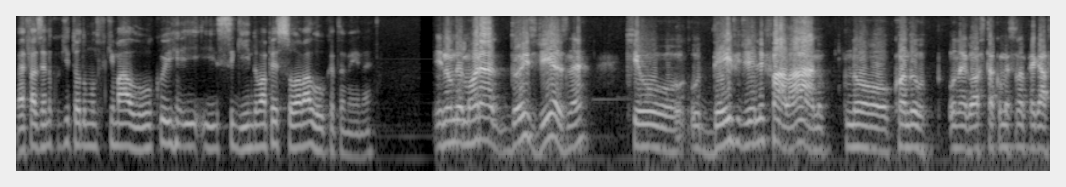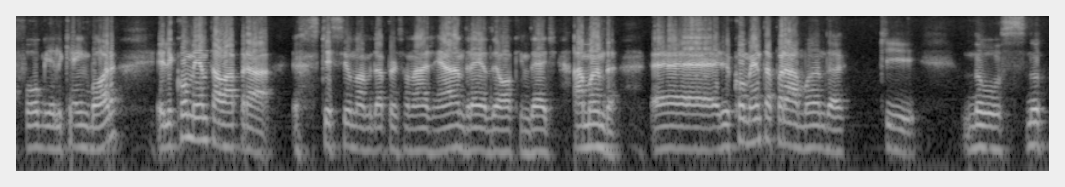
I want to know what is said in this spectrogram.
vai fazendo com que todo mundo fique maluco e, e, e seguindo uma pessoa maluca também, né? E não demora dois dias, né? que o, o David ele fala ah, no, no, quando o negócio está começando a pegar fogo e ele quer ir embora, ele comenta lá pra. Eu esqueci o nome da personagem, a Andrea The Walking Dead, Amanda. É, ele comenta pra Amanda que no, no,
